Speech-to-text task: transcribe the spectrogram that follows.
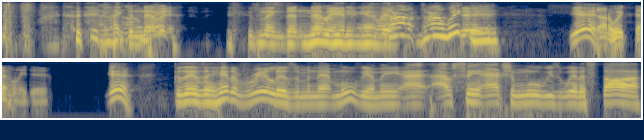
like the never, Wick? his name the Never never ending ending ammo. clip. John, John Wick Yeah. did. Yeah, John Wick definitely did. yeah. Because there's a hint of realism in that movie. I mean, I I've seen action movies where the star,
